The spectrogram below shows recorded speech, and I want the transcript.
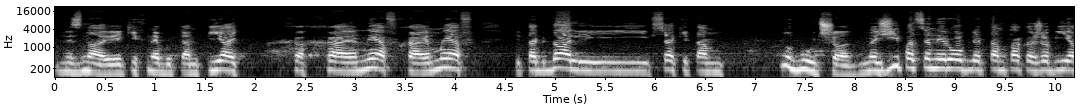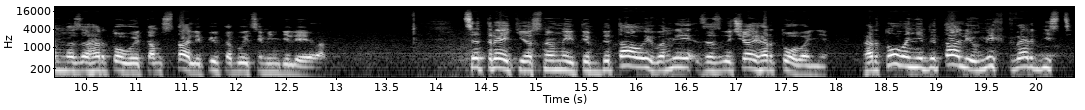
не знаю, яких-небудь там 5 ХНФ, ХМФ і так далі. І всякі там, ну будь-що. Ножі пацани роблять, там також об'ємно загартовують там сталі, пів таблиці Менділеєва. Це третій основний тип деталей, вони зазвичай гартовані. Гартовані деталі, у них твердість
